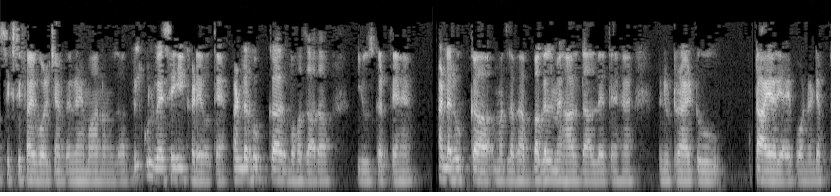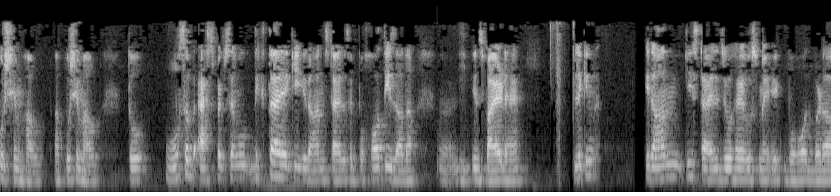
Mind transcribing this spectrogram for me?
Sixty five world champion Rahman Amjad बिल्कुल वैसे ही खड़े होते हैं। अंडर हुक का बहुत ज़्यादा यूज़ करते हैं। अंडर हुक का मतलब है बगल में हाथ डाल देते हैं यू ट्राई टू टायर या अपोनेंट या push him out push him out तो वो सब एस्पेक्ट्स हैं, वो दिखता है कि ईरान स्टाइल से बहुत ही ज़्यादा इंस्पायर्ड है। लेकिन ईरान की स्टाइल जो है, उसमें एक बहुत बड़ा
